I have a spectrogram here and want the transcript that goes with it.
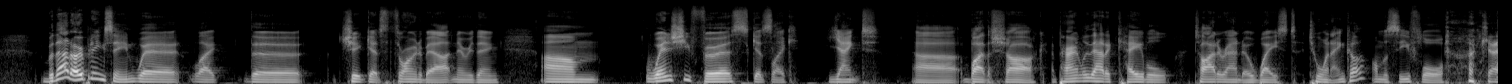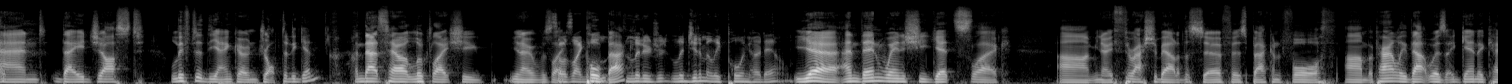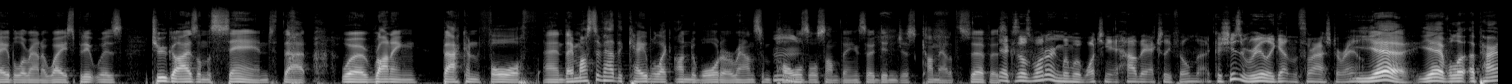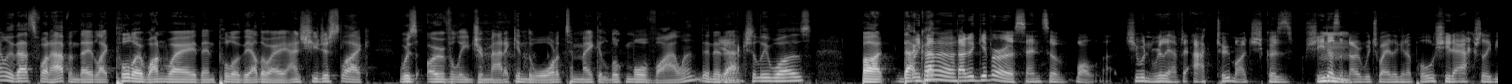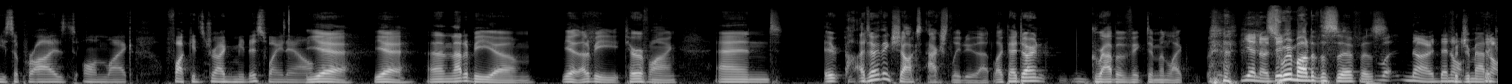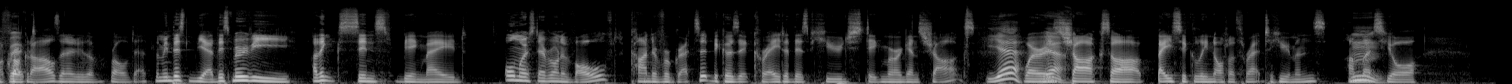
But that opening scene where like the chick gets thrown about and everything, um, when she first gets like yanked uh, by the shark, apparently they had a cable tied around her waist to an anchor on the seafloor. Okay. And they just lifted the anchor and dropped it again. And that's how it looked like she, you know, was So like, it's like pulled l- back. legitimately pulling her down. Yeah, and then when she gets like, um, you know, thrash about at the surface back and forth, um, apparently that was again a cable around her waist, but it was two guys on the sand that were running back and forth, and they must have had the cable like underwater around some poles or something, so it didn't just come out of the surface. Yeah, because I was wondering when we were watching it how they actually filmed that because she's really getting thrashed around. Yeah, yeah. Well, apparently that's what happened. They like pull her one way, then pull her the other way, and she just like was overly dramatic in the water to make it look more violent than it Yeah. actually was. But that I mean, kind of that, would give her a sense of well, she wouldn't really have to act too much because she doesn't Hmm. know which way they're gonna pull. She'd actually be surprised on like, fuck, it's dragging me this way now. Yeah, yeah, and that'd be um, yeah, that'd be terrifying. And it, I don't think sharks actually do that. Like they don't grab a victim and like Yeah, no, swim under the surface. But no, they're not. they're not effect. crocodiles. They don't do the roll of death. I mean, this yeah, this movie. I think since being made, almost everyone involved kind of regrets it because it created this huge stigma against sharks. Yeah, Whereas yeah. sharks are basically not a threat to humans unless hmm. you're,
